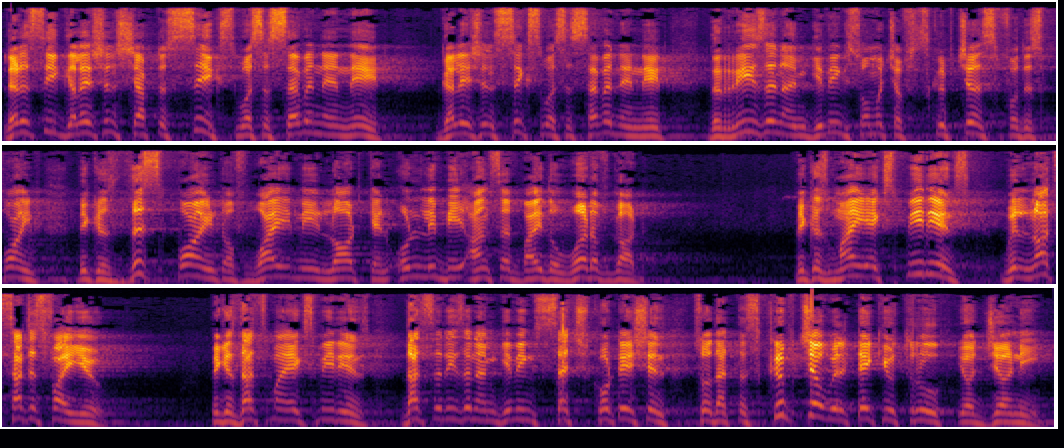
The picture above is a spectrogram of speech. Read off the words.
Let us see Galatians chapter 6, verses 7 and 8. Galatians 6, verses 7 and 8. The reason I'm giving so much of scriptures for this point, because this point of why me, Lord, can only be answered by the word of God. Because my experience will not satisfy you. Because that's my experience. That's the reason I'm giving such quotation so that the scripture will take you through your journey.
